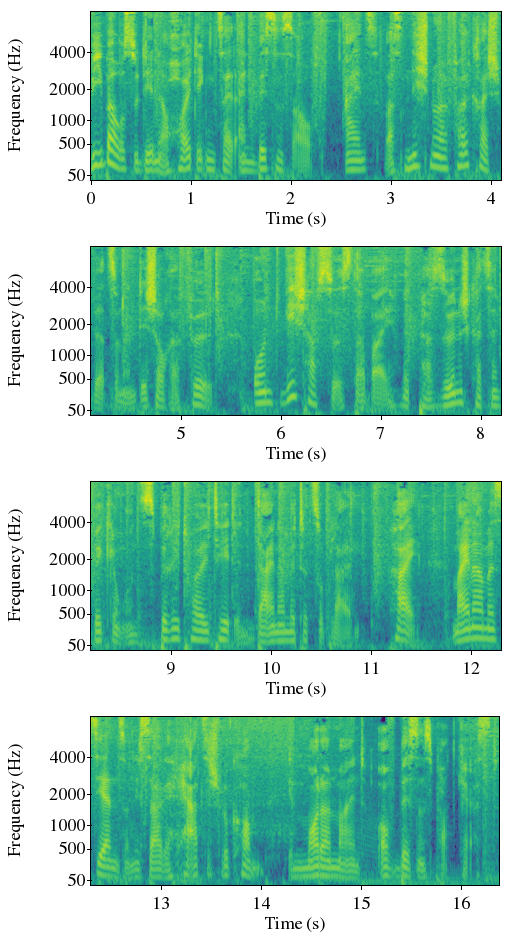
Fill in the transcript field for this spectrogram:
Wie baust du dir in der heutigen Zeit ein Business auf? Eins, was nicht nur erfolgreich wird, sondern dich auch erfüllt. Und wie schaffst du es dabei, mit Persönlichkeitsentwicklung und Spiritualität in deiner Mitte zu bleiben? Hi, mein Name ist Jens und ich sage herzlich willkommen im Modern Mind of Business Podcast.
